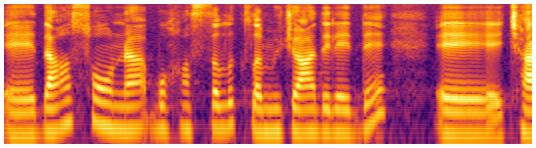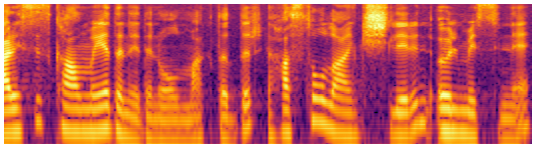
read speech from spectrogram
daha sonra bu hastalıkla mücadelede e, çaresiz kalmaya da neden olmaktadır. Hasta olan kişilerin ölmesine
